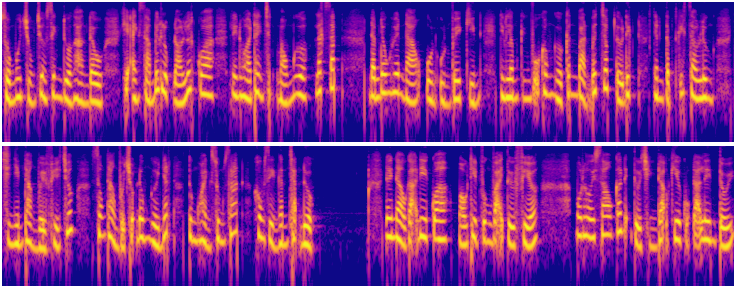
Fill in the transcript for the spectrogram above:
Số môn chúng trường sinh đường hàng đầu khi ánh sáng bích lục đó lướt qua liền hóa thành trận máu mưa, lắt sắt. Đám đông huyên náo ùn ùn vây kín, nhưng Lâm Kinh Vũ không ngờ căn bản bất chấp tới địch, nhân tập kích sau lưng, chỉ nhìn thẳng về phía trước, xông thẳng vào chỗ đông người nhất, tung hoành xung sát, không gì ngăn chặn được. Đây nào gã đi qua, máu thịt vương vãi từ phía. Một hồi sau, các đệ tử chính đạo kia cũng đã lên tới,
